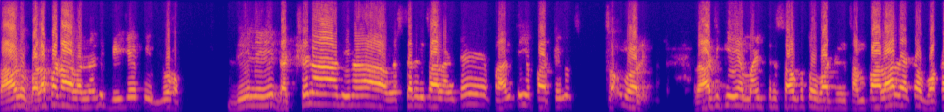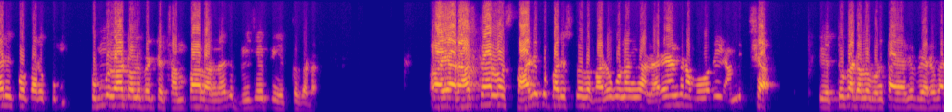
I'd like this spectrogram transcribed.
తాను బలపడాలన్నది బీజేపీ వ్యూహం. దీన్ని దక్షిణాదిన విస్తరించాలంటే ప్రాంతీయ పార్టీలు చదవాలి రాజకీయ మైత్రి సాగుతో వాటిని చంపాలా లేక ఒకరికొకరు కుమ్- కుమ్ములాటలు పెట్టి చంపాలన్నది బీజేపీ ఎత్తుగడ. ఆయా రాష్ట్రాల్లో స్థానిక పరిస్థితులకు అనుగుణంగా నరేంద్ర మోడీ అమిత్ షా ఎత్తుగడలు ఉంటాయని వేరుగా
